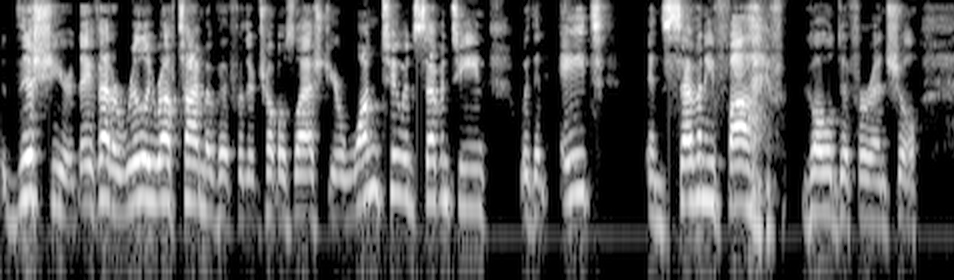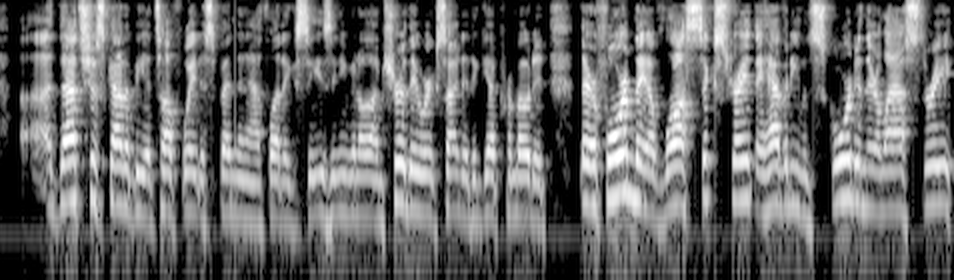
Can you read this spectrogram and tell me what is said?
This year, they've had a really rough time of it for their troubles last year. 1 2 and 17 with an 8 and 75 goal differential. Uh, that's just got to be a tough way to spend an athletic season, even though I'm sure they were excited to get promoted. Their form, they have lost six straight. They haven't even scored in their last three.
